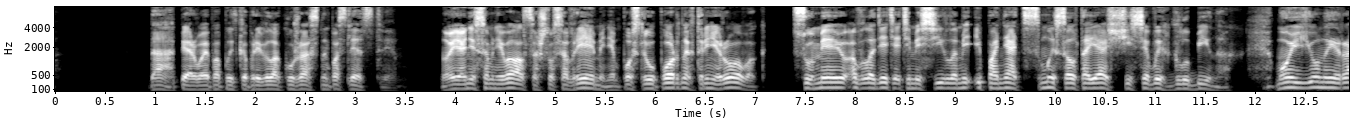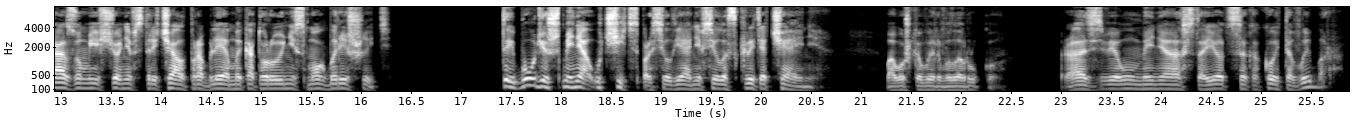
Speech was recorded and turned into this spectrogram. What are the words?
Да, первая попытка привела к ужасным последствиям. Но я не сомневался, что со временем, после упорных тренировок, сумею овладеть этими силами и понять смысл, таящийся в их глубинах. Мой юный разум еще не встречал проблемы, которую не смог бы решить. «Ты будешь меня учить?» — спросил я, не в силах скрыть отчаяние. Бабушка вырвала руку. «Разве у меня остается какой-то выбор?»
